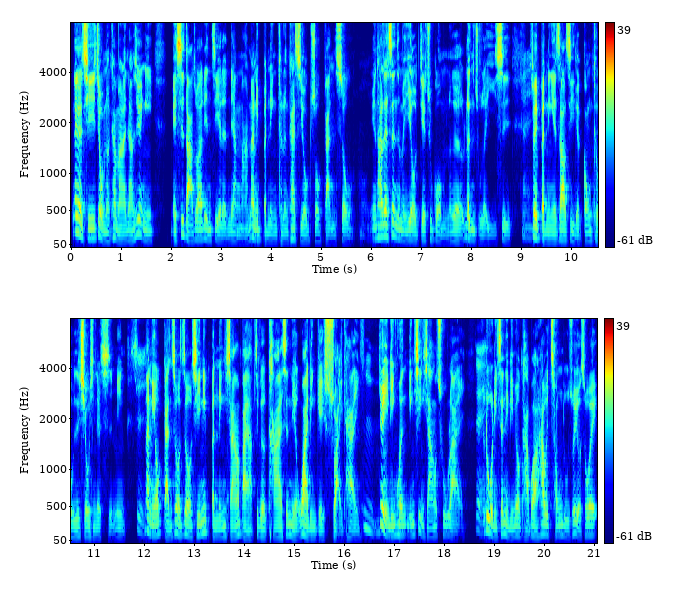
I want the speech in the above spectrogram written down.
那个，其实就我们的看法来讲，是因为你每次打坐要练自己的能量嘛，那你本灵可能开始有所感受，哦因为他在圣子们也有接触过我们那个认主的仪式，所以本灵也知道自己的功课或是修行的使命。是那你有感受之后，其实你本灵想要把这个卡在身体的外灵给甩开，嗯，就你灵魂灵性想要出来，对，如果你身体里面有卡不好，它会冲突，所以有时候会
